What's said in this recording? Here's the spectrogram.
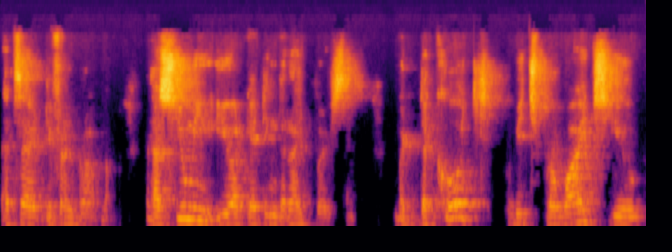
That's a different problem. Assuming you are getting the right person, but the coach which provides you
